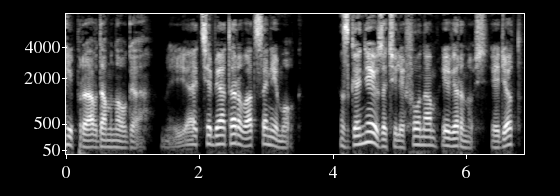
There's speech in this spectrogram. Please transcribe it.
«И правда много. Я от тебя оторваться не мог. Сгоняю за телефоном и вернусь. Идет?»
